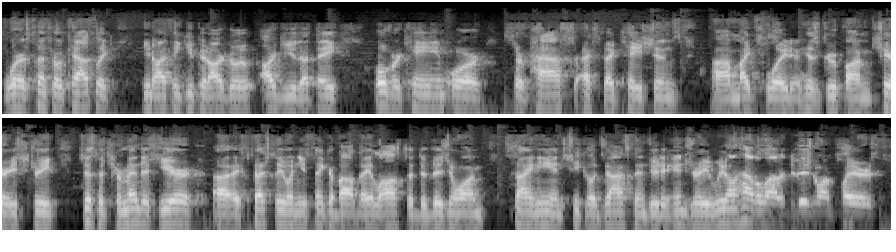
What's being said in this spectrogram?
Whereas Central Catholic, you know, I think you could argue, argue that they overcame or surpassed expectations. Uh, Mike Floyd and his group on Cherry Street, just a tremendous year, uh, especially when you think about they lost a Division One signee and Chico Johnson due to injury. We don't have a lot of Division One players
